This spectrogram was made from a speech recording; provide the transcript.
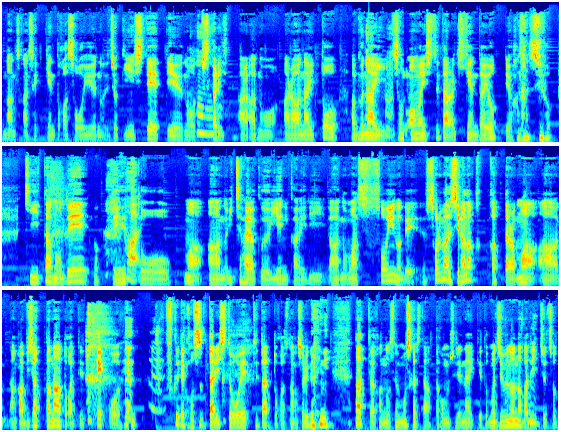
なんですかね、石鹸とかそういうので除菌してっていうのをしっかり、あ。あの、洗わないと危ない、そのままにしてたら危険だよっていう話を聞いたので、えーっと、まあ、あの、いち早く家に帰り、あの、まあ、そういうので、それまで知らなかったら、まあ、あなんか浴びちゃったなとかって結構 変、服で擦ったりして終えてたりとか、なんかそれぐらいに なってた可能性ももしかしてあったかもしれないけど、まあ自分の中で一応ちょっ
